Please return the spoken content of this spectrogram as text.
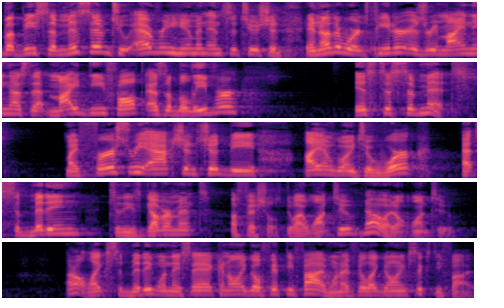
but be submissive to every human institution. In other words, Peter is reminding us that my default as a believer is to submit. My first reaction should be I am going to work at submitting to these government officials. Do I want to? No, I don't want to. I don't like submitting when they say I can only go 55 when I feel like going 65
